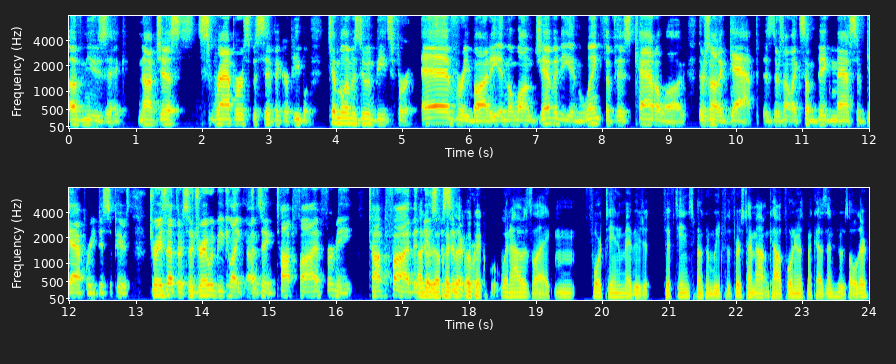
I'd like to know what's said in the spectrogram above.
of music, not just rapper specific or people. Timbaland was doing beats for everybody, and the longevity and length of his catalog. There's not a gap. Is there's not like some big massive gap where he disappears. Dre's up there, so Dre would be like I'm saying top five for me, top five, Okay, no real quick, specific. real quick. When I was like mm, 14, maybe 15, smoking weed for the first time out in California with my cousin who was older.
